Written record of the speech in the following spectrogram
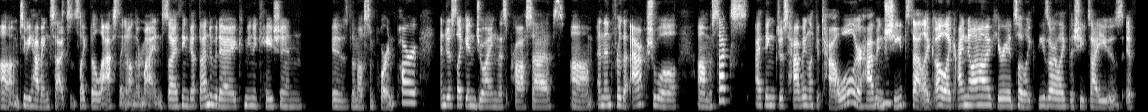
um, to be having sex. It's like the last thing on their mind. So I think at the end of the day, communication is the most important part and just like enjoying this process um, and then for the actual um, sex i think just having like a towel or having Mhm. sheets that like oh like i know i'm on my period so like these are like the sheets i use if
